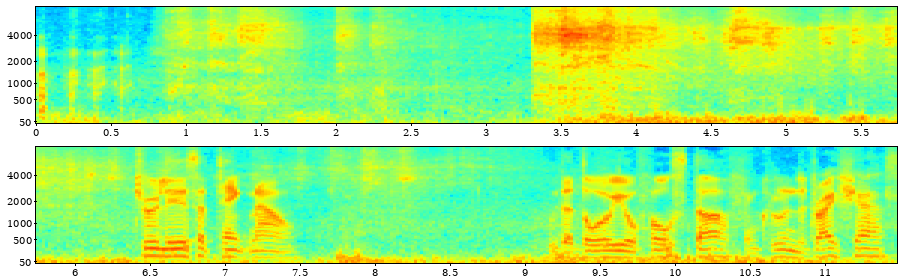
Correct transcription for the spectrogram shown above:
Truly is a tank now. With the Doyo full stuff, including the drive shafts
